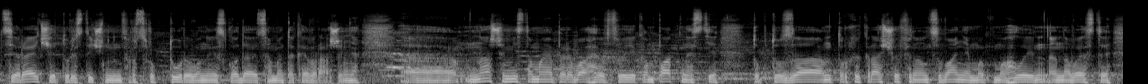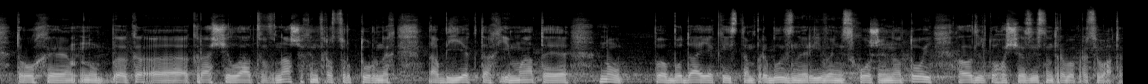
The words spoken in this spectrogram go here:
ці речі туристичної інфраструктури, вони складають саме таке враження. Е, Наше місто має переваги в своїй компактності, тобто за трохи кращого фінансування ми б могли навести трохи ну, е, кращий лад в наших інфраструктурних об'єктах і мати ну. Бодай якийсь там приблизний рівень схожий на той, але для того ще, звісно, треба працювати.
